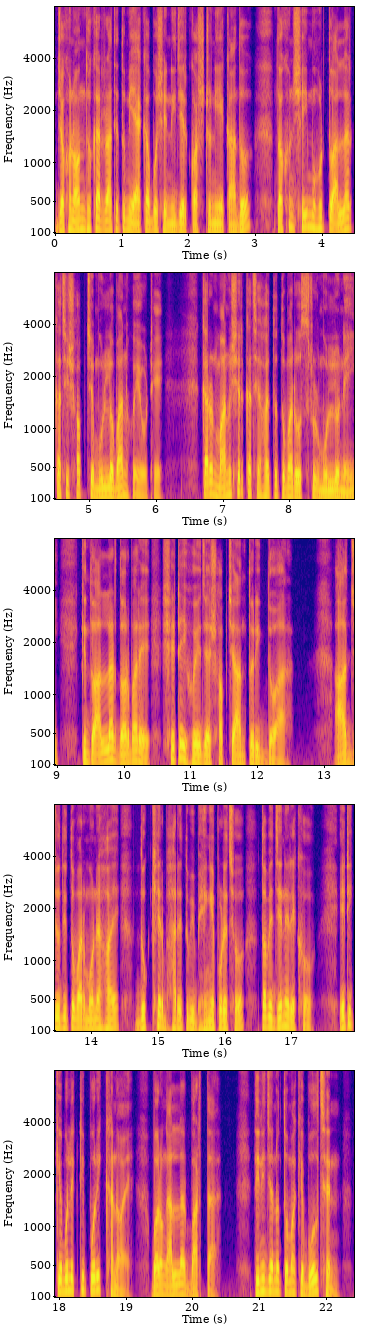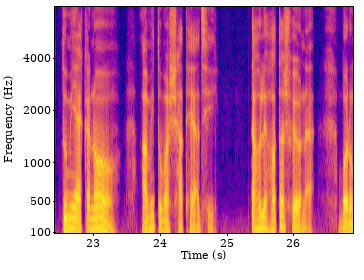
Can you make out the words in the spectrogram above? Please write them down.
যখন অন্ধকার রাতে তুমি একা বসে নিজের কষ্ট নিয়ে কাঁদো, তখন সেই মুহূর্ত আল্লাহর কাছে সবচেয়ে মূল্যবান হয়ে ওঠে। কারণ মানুষের কাছে হয়তো তোমার অশ্রুর মূল্য নেই, কিন্তু আল্লাহর দরবারে সেটাই হয়ে যায় সবচেয়ে আন্তরিক দোয়া। আজ যদি তোমার মনে হয় দুঃখের ভারে তুমি ভেঙে পড়েছ, তবে জেনে রেখো, এটি কেবল একটি পরীক্ষা নয়, বরং আল্লাহর বার্তা। তিনি যেন তোমাকে বলছেন, তুমি একা ন আমি তোমার সাথে আছি। তাহলে হতাশ হয়েও না, বরং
